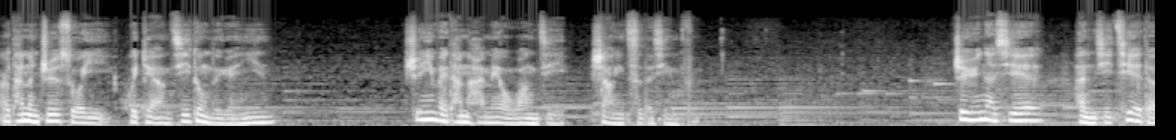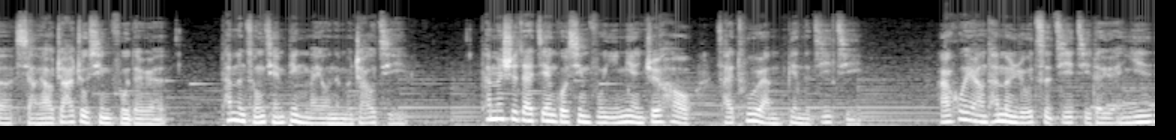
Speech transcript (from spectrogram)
而他们之所以会这样激动的原因，是因为他们还没有忘记上一次的幸福。至于那些很急切的想要抓住幸福的人，他们从前并没有那么着急，他们是在见过幸福一面之后才突然变得积极，而会让他们如此积极的原因，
